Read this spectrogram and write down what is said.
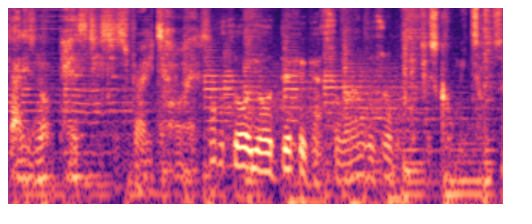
Daddy's not pissed, he's just very tired. Never thought your differ gets from of trouble. They just call me Tonto.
